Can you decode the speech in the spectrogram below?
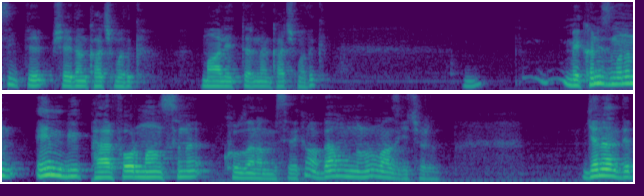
Kesinlikle şeyden kaçmadık. Maliyetlerinden kaçmadık. Mekanizmanın en büyük performansını kullanalım istedik ama ben bundan vazgeçirdim. Genelde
